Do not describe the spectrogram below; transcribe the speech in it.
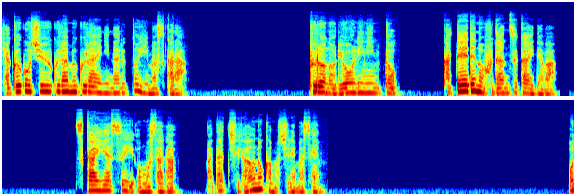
150g ぐらいになると言いますから。プロの料理人と家庭での普段使いでは使いやすい重さがまた違うのかもしれません。同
